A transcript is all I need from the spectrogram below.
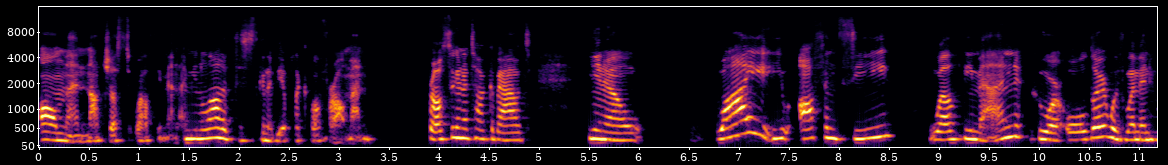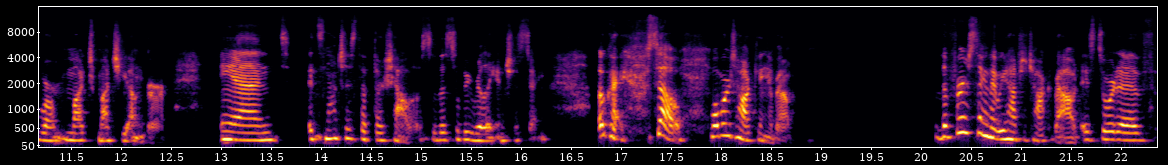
all men, not just wealthy men. I mean, a lot of this is going to be applicable for all men. We're also going to talk about, you know, why you often see wealthy men who are older with women who are much, much younger. And it's not just that they're shallow. So this will be really interesting. Okay, so what we're talking about the first thing that we have to talk about is sort of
